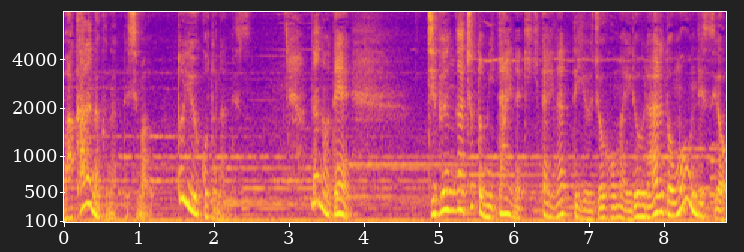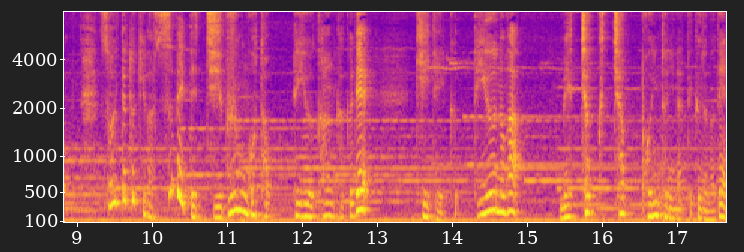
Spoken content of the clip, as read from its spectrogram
わからなくなってしまうということなんです。なので自分がちょっと見たいな聞きたいなっていう情報まあいろいろあると思うんですよ。そういった時は全て自分ごとっていう感覚で聞いていくっていうのがめちゃくちゃポイントになってくるので、ま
